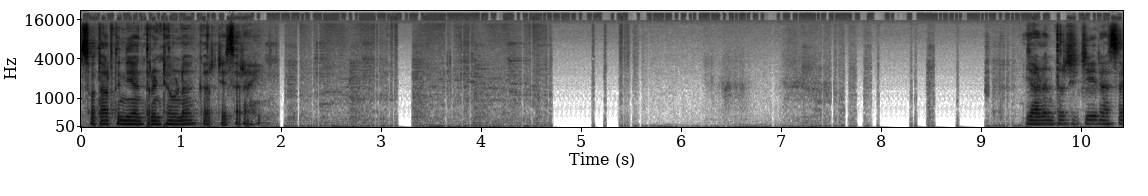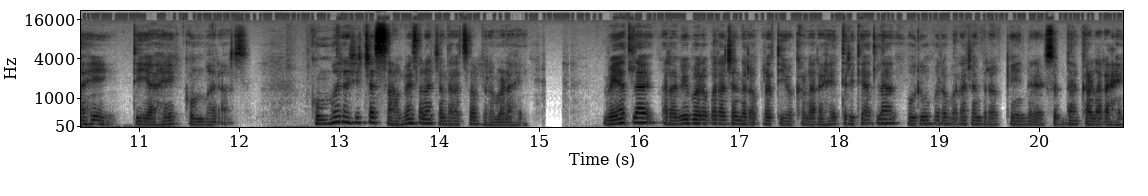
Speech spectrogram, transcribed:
स्वतःवरती नियंत्रण ठेवणं गरजेचं राहील. यानंतरची जी रास आहे ती आहे कुंभरास. कुंभ राशीच्या सहाव्या सणा चंद्राचं भ्रमण आहे. वेळातल्या रवी बरोबर हा चंद्र प्रतियोग करणार आहे तृतीयातल्या गुरु बरोबर हा चंद्र केंद्र सुद्धा करणार आहे.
